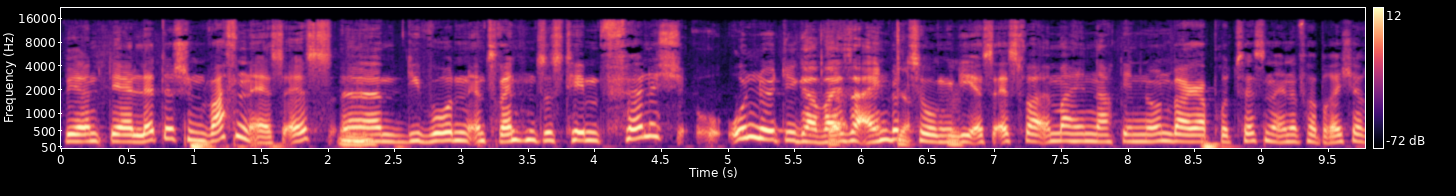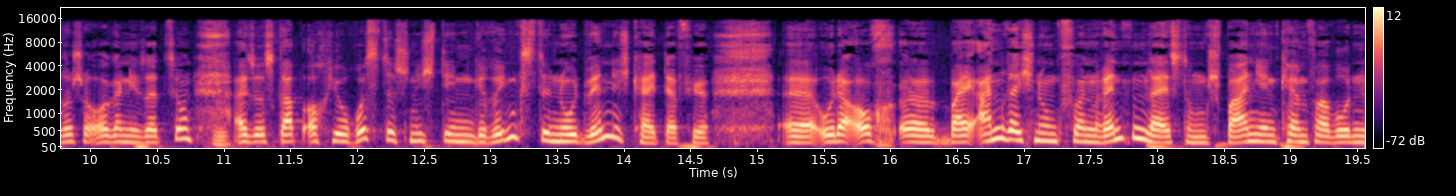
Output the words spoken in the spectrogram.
Während der lettischen Waffen-SS, mhm. äh, die wurden ins Rentensystem völlig unnötigerweise ja, einbezogen. Ja, mhm. die SS war immerhin nach den Nürnberger Prozessen eine verbrecherische Organisation. Mhm. Also es gab auch juristisch nicht den geringste Notwendigkeit dafür. Äh, oder auch äh, bei Anrechnung von Rentenleistungen. Spanienkämpfer wurden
